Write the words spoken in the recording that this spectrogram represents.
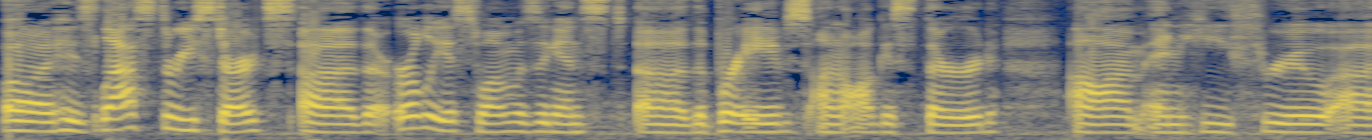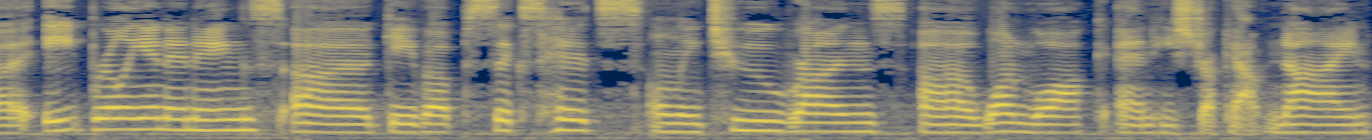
Uh, his last three starts, uh, the earliest one was against uh, the Braves on August 3rd, um, and he threw uh, eight brilliant innings, uh, gave up six hits, only two runs, uh, one walk, and he struck out nine.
